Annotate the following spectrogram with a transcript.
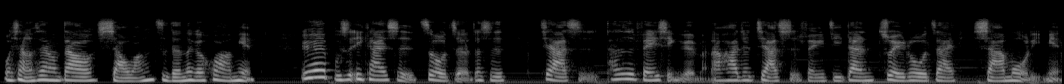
我想象到小王子的那个画面。因为不是一开始作者就是驾驶，他是飞行员嘛，然后他就驾驶飞机，但坠落在沙漠里面，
